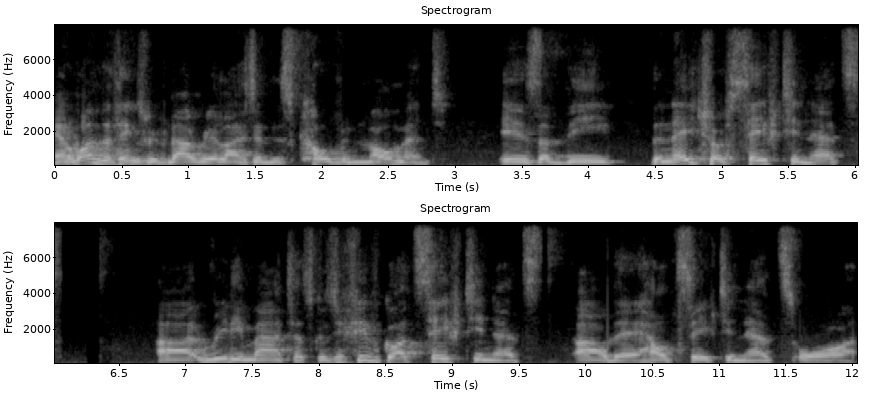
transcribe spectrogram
And one of the things we've now realized in this COVID moment is that the the nature of safety nets uh, really matters because if you've got safety nets, uh, the health safety nets or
